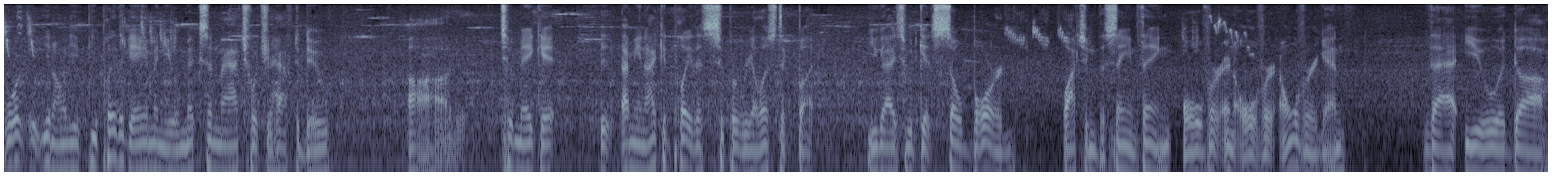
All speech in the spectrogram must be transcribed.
you know you, you play the game and you mix and match what you have to do uh, to make it. I mean, I could play this super realistic, but you guys would get so bored watching the same thing over and over and over again that you would uh,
